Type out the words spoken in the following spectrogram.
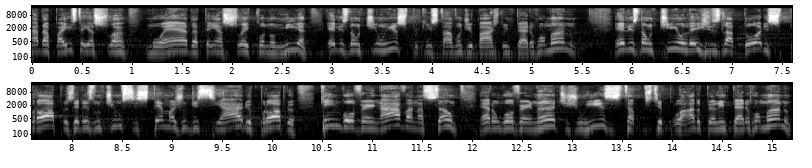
cada país tem a sua moeda, tem a sua economia. Eles não tinham isso porque estavam debaixo do Império Romano. Eles não tinham legisladores próprios, eles não tinham um sistema judiciário próprio. Quem governava a nação era um governante, juiz estipulado pelo Império Romano.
